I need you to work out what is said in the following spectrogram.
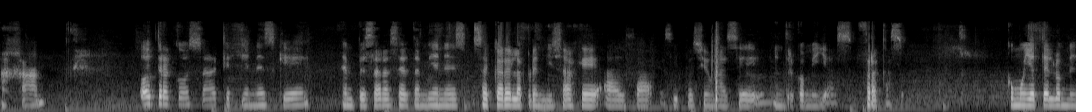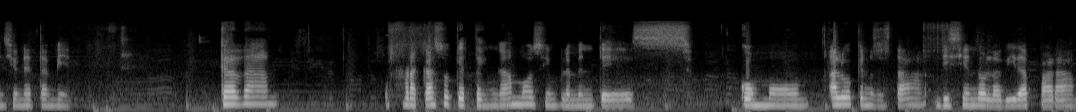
Ajá. Otra cosa que tienes que empezar a hacer también es sacar el aprendizaje a esa situación, a entre comillas, fracaso. Como ya te lo mencioné también, cada fracaso que tengamos simplemente es como algo que nos está diciendo la vida para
